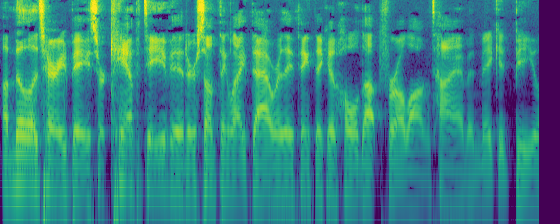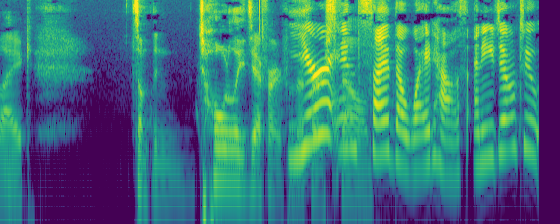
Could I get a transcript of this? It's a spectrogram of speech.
a military base or Camp David or something like that, where they think they could hold up for a long time and make it be like something totally different from the You're first film. inside the White House and you don't do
